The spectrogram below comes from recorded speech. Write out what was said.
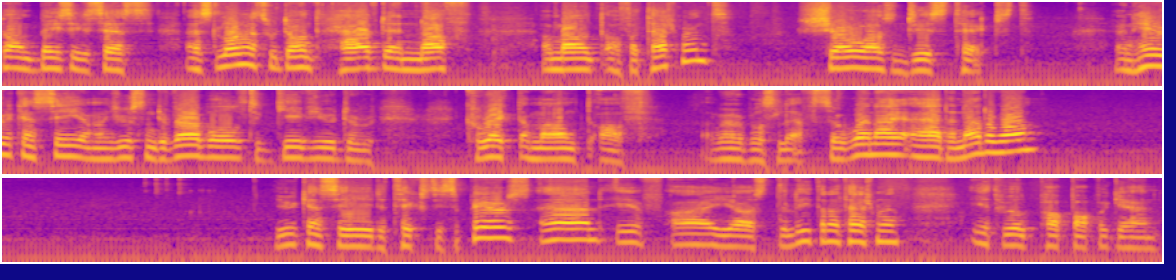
one basically says as long as we don't have the enough amount of attachment show us this text. And here you can see I'm using the variable to give you the correct amount of variables left. So when I add another one you can see the text disappears and if I just delete an attachment it will pop up again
